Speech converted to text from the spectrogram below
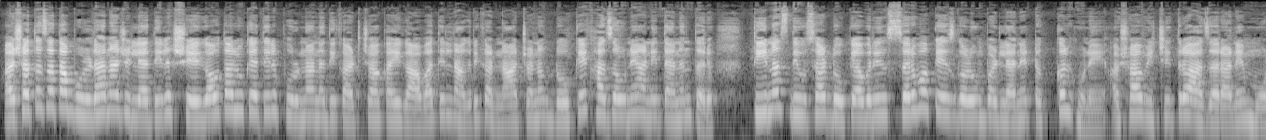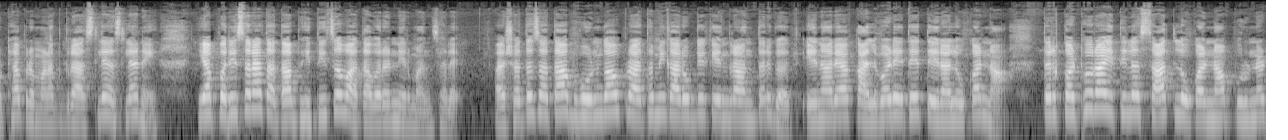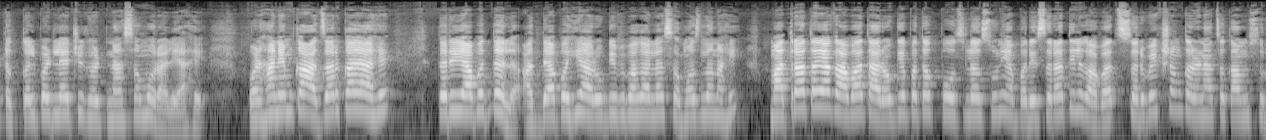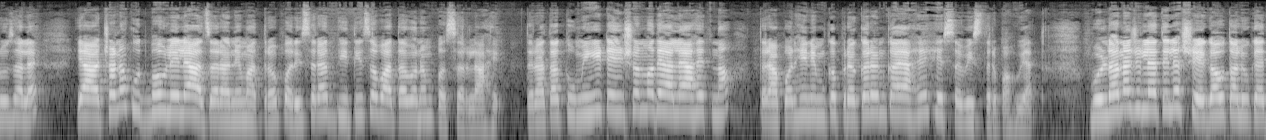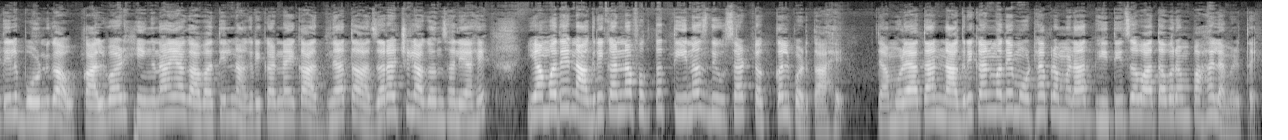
अशातच आता बुलढाणा जिल्ह्यातील शेगाव तालुक्यातील पूर्णा नदीकाठच्या काही गावातील नागरिकांना अचानक डोके खाजवणे आणि त्यानंतर तीनच दिवसात डोक्यावरील सर्व केस गळून पडल्याने टक्कल होणे अशा विचित्र आजाराने मोठ्या प्रमाणात ग्रासले असल्याने या परिसरात आता भीतीचं वातावरण निर्माण झालंय. अशातच आता भोणगाव प्राथमिक आरोग्य केंद्रांतर्गत येणाऱ्या कालवड येथे तेरा लोकांना तर कठोरा येथील सात लोकांना पूर्ण टक्कल पडल्याची घटना समोर आली आहे. पण हा नेमका आजार काय आहे? तरी याबद्दल अद्यापही आरोग्य विभागाला समजलं नाही. मात्र आता या गावात आरोग्य पथक पोहोचलं असून या परिसरातील गावात सर्वेक्षण करण्याचं काम सुरू झालंय. या अचानक उद्भवलेल्या आजाराने मात्र परिसरात भीतीचं वातावरण पसरलं आहे. तर आता तुम्हीही टेन्शनमध्ये आल्या आहेत ना? तर आपण हे नेमकं प्रकरण काय आहे हे सविस्तर पाहूयात. बुलढाणा जिल्ह्यातील शेगाव तालुक्यातील बोंडगाव कालवड हिंगणा या गावातील नागरिकांना एका अज्ञात आजाराची लागण झाली आहे. यामध्ये नागरिकांना फक्त तीनच दिवसात टक्कल पडतं आहे. त्यामुळे आता नागरिकांमध्ये मोठ्या प्रमाणात भीतीचं वातावरण पाहायला मिळतंय.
